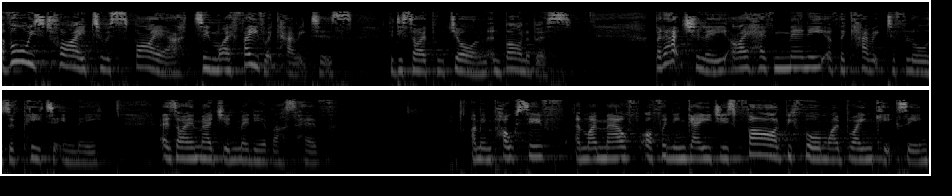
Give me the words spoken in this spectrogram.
I've always tried to aspire to my favourite characters, the disciple John and Barnabas. But actually, I have many of the character flaws of Peter in me, as I imagine many of us have. I'm impulsive and my mouth often engages far before my brain kicks in,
